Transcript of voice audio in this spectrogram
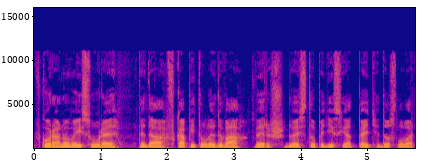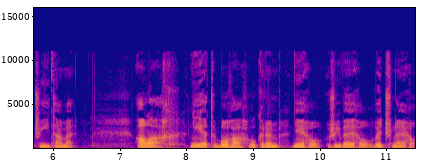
v Koránovej súre, teda v kapitole 2, verš 255, doslova čítame Allah, je Boha okrem Neho, živého, večného.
